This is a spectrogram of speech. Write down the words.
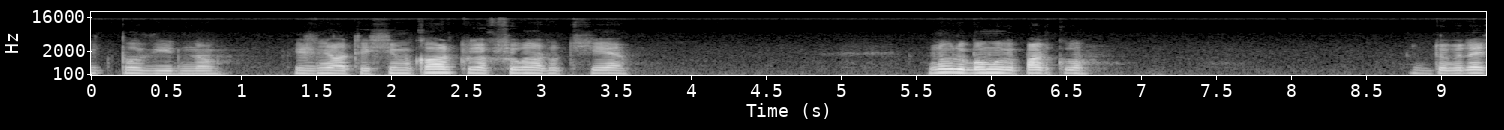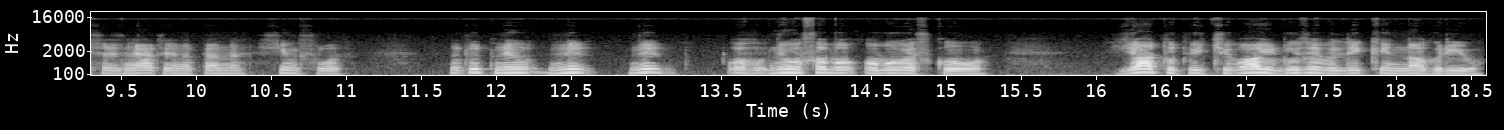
відповідно зняти сім-карту, якщо вона тут є. Ну, в будь-якому випадку доведеться зняти, напевне, 7 слот. Ну тут не, не, не, не особо обов'язково. Я тут відчуваю дуже великий нагрів.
